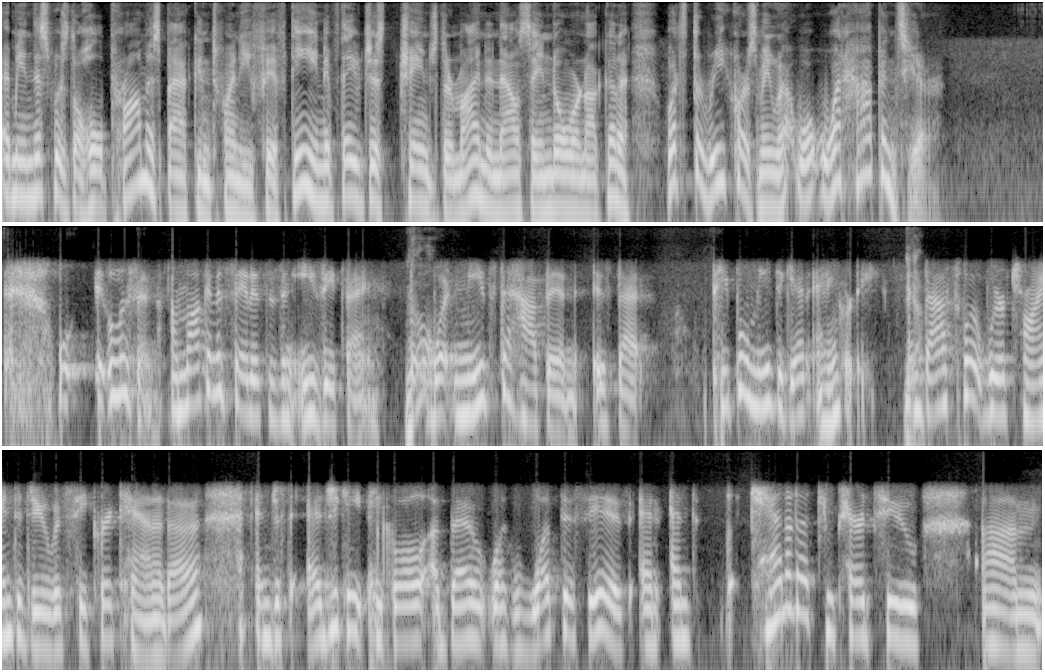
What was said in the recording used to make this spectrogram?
I mean, this was the whole promise back in 2015. If they've just changed their mind and now say no, we're not going to. What's the recourse? I mean, what, what happens here? Well, listen, I'm not going to say this is an easy thing. No. What needs to happen is that people need to get angry. Yeah. And that's what we're trying to do with Secret Canada and just educate people about like what this is and and Canada compared to um,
